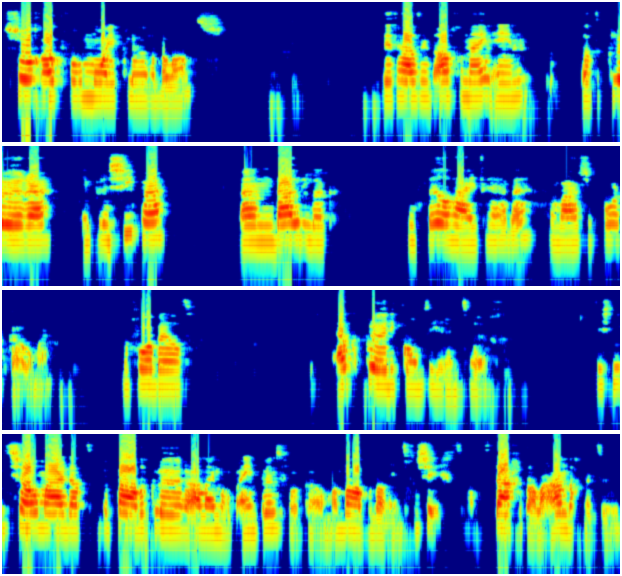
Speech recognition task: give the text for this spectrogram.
Zorg ook voor een mooie kleurenbalans. Dit houdt in het algemeen in dat de kleuren in principe een duidelijk hoeveelheid hebben van waar ze voorkomen. Bijvoorbeeld, elke kleur die komt hierin terug. Het is niet zomaar dat bepaalde kleuren alleen maar op één punt voorkomen, behalve dan in het gezicht, want daar gaat alle aandacht naartoe.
